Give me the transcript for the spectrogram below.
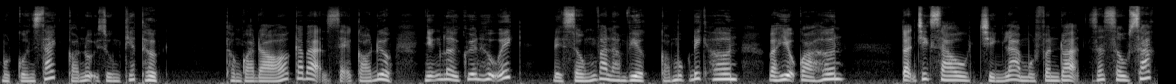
một cuốn sách có nội dung thiết thực. Thông qua đó, các bạn sẽ có được những lời khuyên hữu ích để sống và làm việc có mục đích hơn và hiệu quả hơn. Đoạn trích sau chính là một phân đoạn rất sâu sắc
